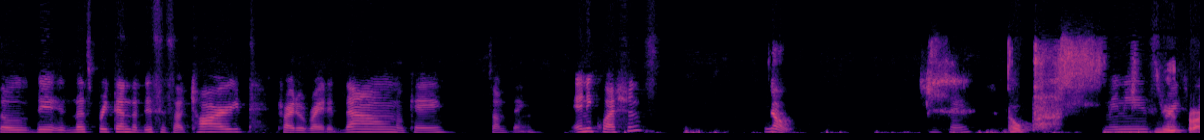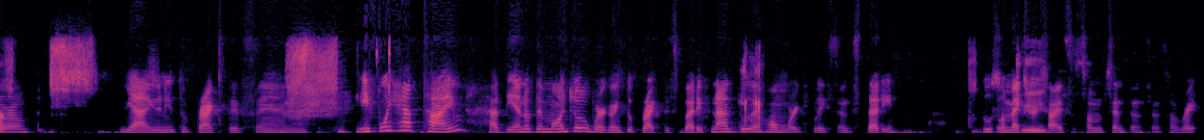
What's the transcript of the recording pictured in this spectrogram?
So the, let's pretend that this is a chart. Try to write it down, okay? Something. Any questions? No. Okay. Nope. Mini Need practice. Yeah, you need to practice. And if we have time at the end of the module, we're going to practice. But if not, do the homework, please, and study. Do some Okay. exercises, some sentences, all right?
